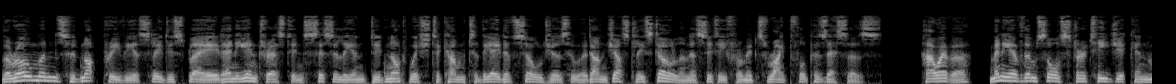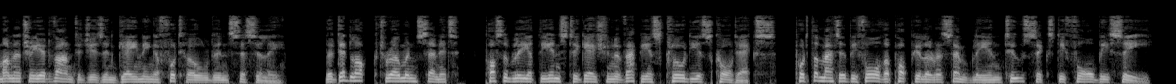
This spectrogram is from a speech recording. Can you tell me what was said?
The Romans had not previously displayed any interest in Sicily and did not wish to come to the aid of soldiers who had unjustly stolen a city from its rightful possessors. However, many of them saw strategic and monetary advantages in gaining a foothold in Sicily. The deadlocked Roman Senate, possibly at the instigation of Appius Claudius Caudex, put the matter before the popular assembly in 264 BC.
